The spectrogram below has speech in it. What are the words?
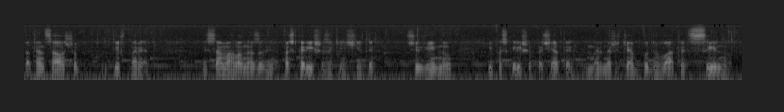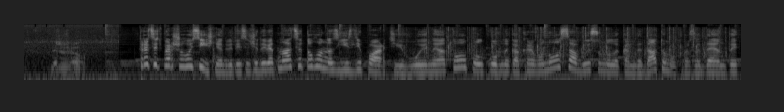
потенціал, щоб йти вперед. І саме головне завдання поскоріше закінчити цю війну і поскоріше почати мирне життя, будувати сильну державу. 31 січня 2019-го на з'їзді партії воїни АТО полковника Кривоноса висунули кандидатом у президенти.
